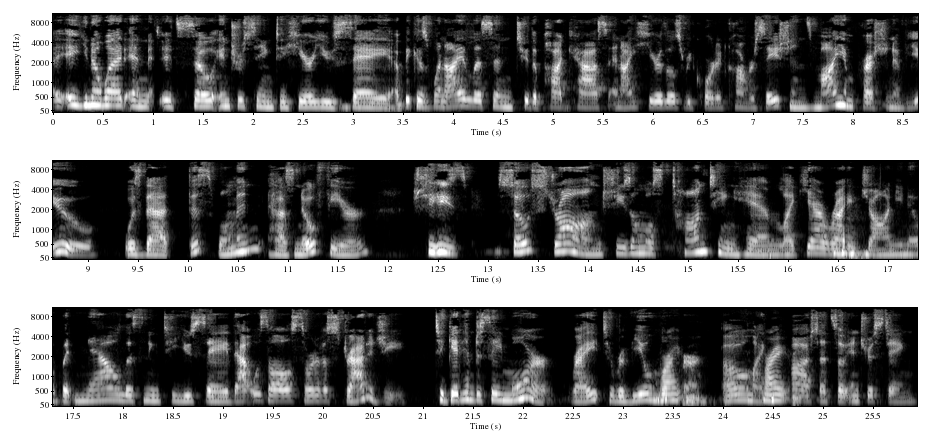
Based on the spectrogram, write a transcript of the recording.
Uh, uh, you know what? And it's so interesting to hear you say, uh, because when I listen to the podcast and I hear those recorded conversations, my impression of you was that this woman has no fear. She's so strong. She's almost taunting him, like, yeah, right, mm-hmm. John, you know, but now listening to you say that was all sort of a strategy to get him to say more, right? To reveal more. Right. Oh my right. gosh, that's so interesting.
